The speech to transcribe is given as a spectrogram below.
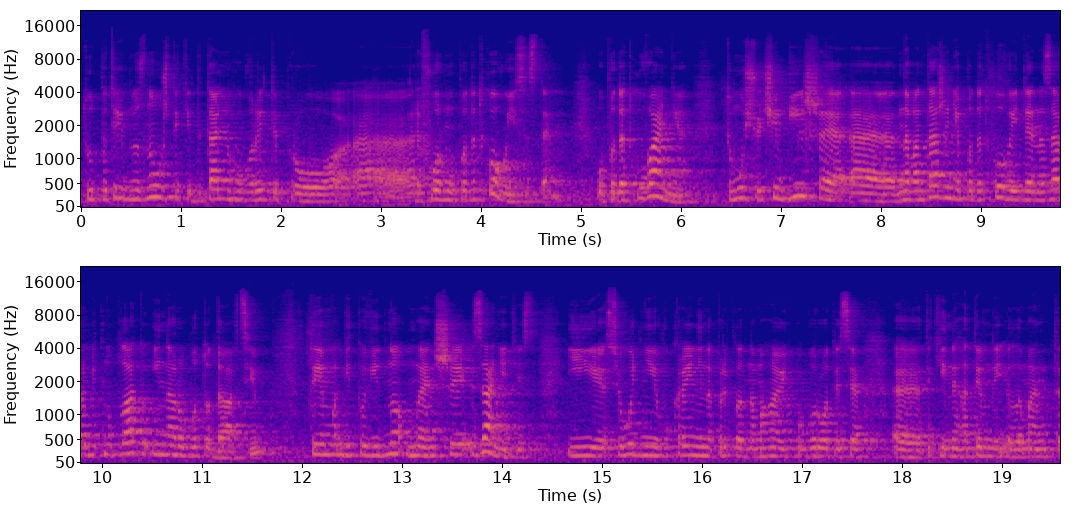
тут потрібно знову ж таки детально говорити про е, реформу податкової системи, оподаткування, тому що чим більше е, навантаження податкове йде на заробітну плату і на роботодавців, тим відповідно менше зайнятість. І сьогодні в Україні, наприклад, намагають поборотися е, такий негативний елемент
